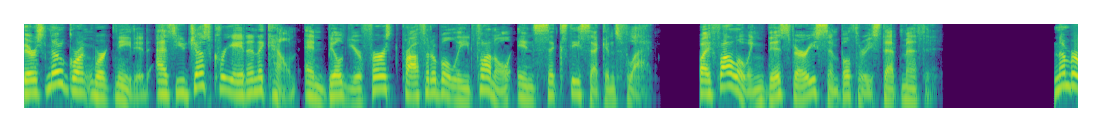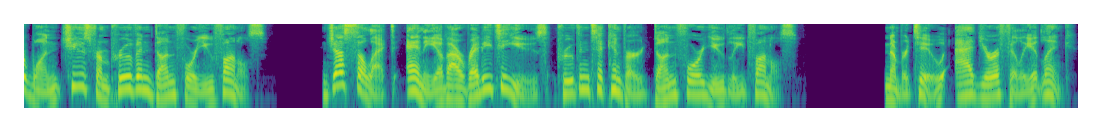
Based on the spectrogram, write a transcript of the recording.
There's no grunt work needed as you just create an account and build your first profitable lead funnel in 60 seconds flat by following this very simple three-step method. Number one, choose from proven done for you funnels. Just select any of our ready to use, proven to convert done for you lead funnels. Number two, add your affiliate link.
